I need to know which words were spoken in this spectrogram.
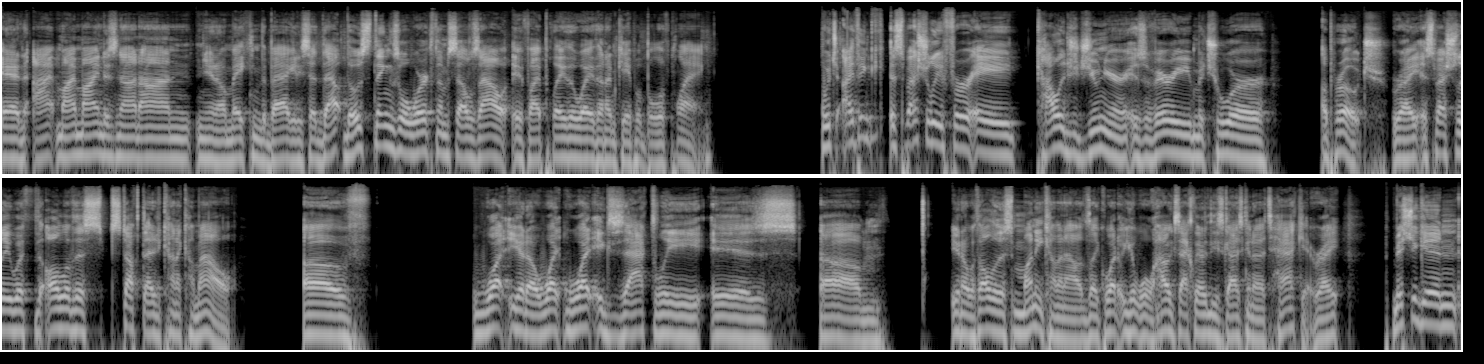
And I, my mind is not on, you know, making the bag. And he said that those things will work themselves out if I play the way that I'm capable of playing. Which I think, especially for a college junior, is a very mature approach, right? Especially with all of this stuff that had kind of come out of what you know what what exactly is um you know with all of this money coming out like what well, how exactly are these guys going to attack it right michigan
